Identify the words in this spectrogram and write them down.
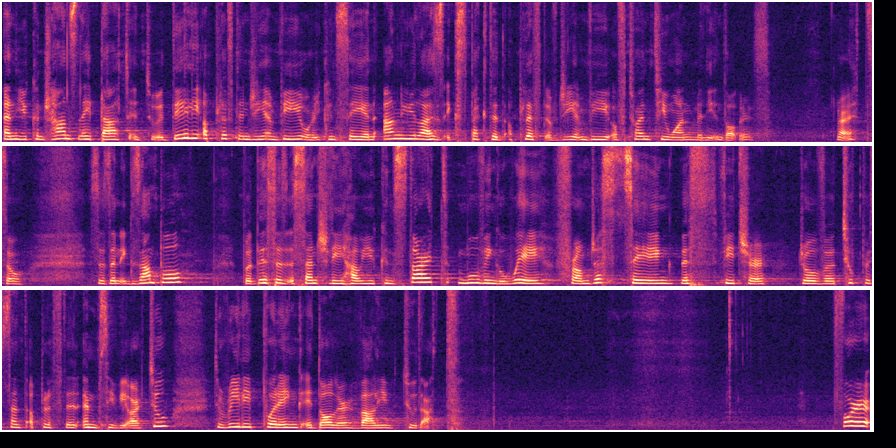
and you can translate that into a daily uplift in GMV, or you can say an annualized expected uplift of GMV of $21 million, right? So this is an example, but this is essentially how you can start moving away from just saying this feature drove a 2% uplift in MCVR2 to really putting a dollar value to that. For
